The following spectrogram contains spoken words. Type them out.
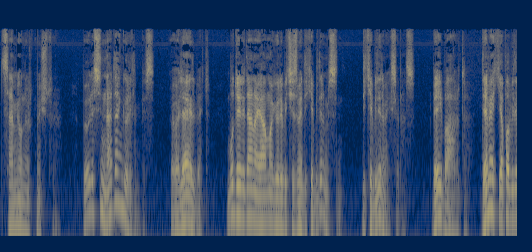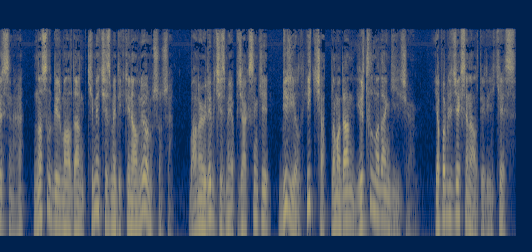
Semyon ürkmüştü. Böylesini nereden görelim biz? Öyle elbet. Bu deriden ayağıma göre bir çizme dikebilir misin? Dikebilirim ekselans. Bey bağırdı. Demek yapabilirsin ha? Nasıl bir maldan kime çizme diktiğini anlıyor musun sen? Bana öyle bir çizme yapacaksın ki bir yıl hiç çatlamadan, yırtılmadan giyeceğim. Yapabileceksen al deriyi kes.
